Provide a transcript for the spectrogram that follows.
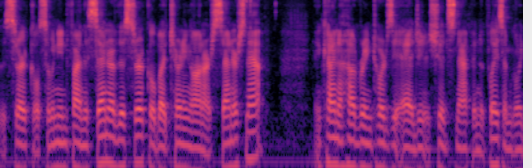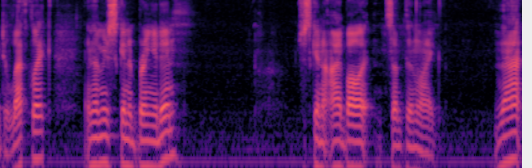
the circle. So we need to find the center of the circle by turning on our center snap and kind of hovering towards the edge and it should snap into place. I'm going to left click and then I'm just going to bring it in. Just going to eyeball it something like that.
